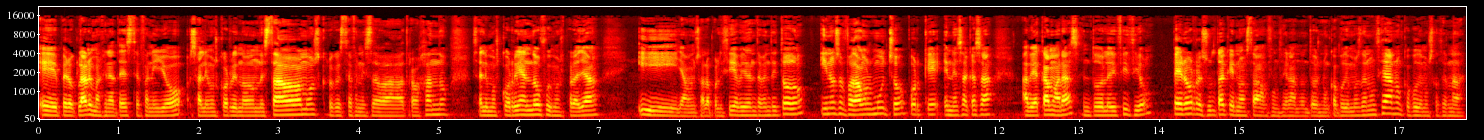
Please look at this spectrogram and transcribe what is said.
Eh, pero claro, imagínate, Estefan y yo salimos corriendo a donde estábamos, creo que Estefan estaba trabajando, salimos corriendo, fuimos para allá y llamamos a la policía, evidentemente, y todo. Y nos enfadamos mucho porque en esa casa había cámaras en todo el edificio, pero resulta que no estaban funcionando. Entonces nunca pudimos denunciar, nunca pudimos hacer nada.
